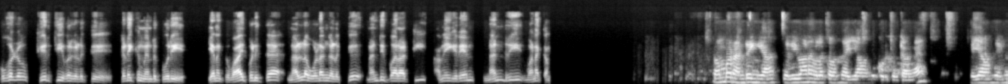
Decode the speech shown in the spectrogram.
புகழோ கீர்த்தி இவர்களுக்கு கிடைக்கும் என்று கூறி எனக்கு வாய்ப்பளித்த நல்ல உடங்களுக்கு நன்றி பாராட்டி அமைகிறேன். நன்றி வணக்கம். ரொம்ப நன்றிங்கய்யா தெளிவான விளக்கம் வந்து ஐயா வந்து கொடுத்துருக்காங்க. ஐயா வந்து என்ன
